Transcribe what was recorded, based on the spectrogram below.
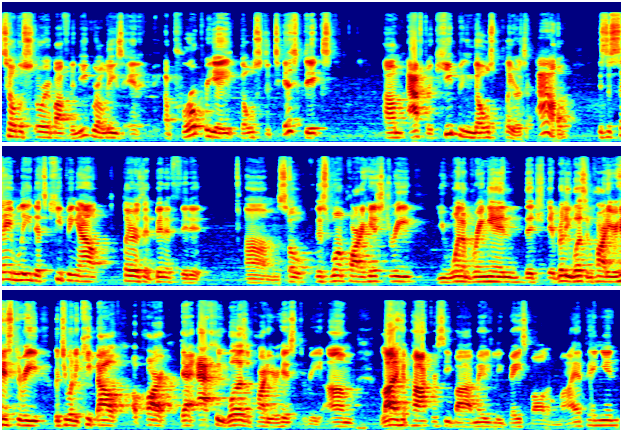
tell the story about the Negro leagues and appropriate those statistics um, after keeping those players out is the same league that's keeping out players that benefited. Um, so this one part of history you want to bring in that it really wasn't part of your history, but you want to keep out a part that actually was a part of your history. Um, a lot of hypocrisy by Major League Baseball, in my opinion.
